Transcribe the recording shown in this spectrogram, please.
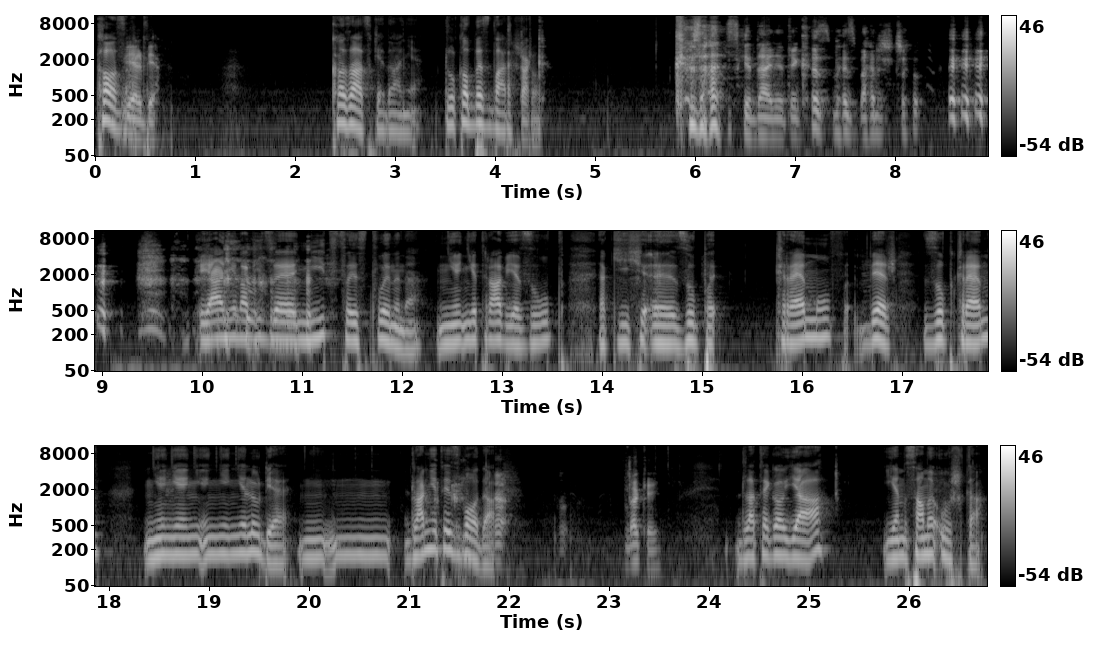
Kozak. Wielbię, Kozackie danie. Tylko bez barszczu. tak. Kozackie danie, tylko bez barszczu. Ja nienawidzę nic, co jest płynne. Nie, nie trawię zup, jakichś e, zup kremów, wiesz, zup krem. Nie, nie, nie, nie, nie lubię. Dla mnie to jest woda. Okej. Dlatego ja jem same uszka.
